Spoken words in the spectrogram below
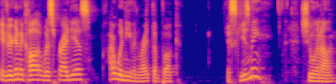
if you're going to call it Whisper Ideas, I wouldn't even write the book. Excuse me? She went on.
